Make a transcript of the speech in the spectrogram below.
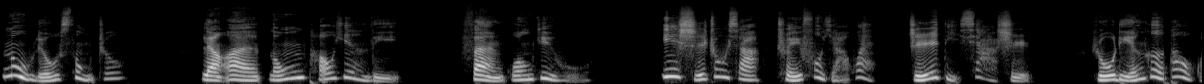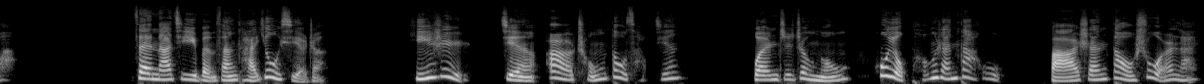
怒流送舟，两岸浓桃艳李，泛光玉舞。一石柱下垂覆崖外，直抵下石，如连萼倒挂。”再拿起一本翻开，又写着：“一日见二重斗草间。”观之正浓，忽有蓬然大物拔山倒树而来，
